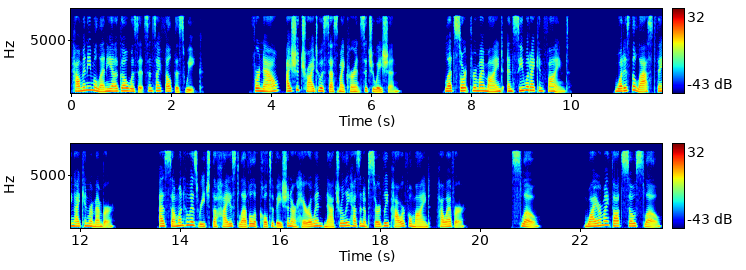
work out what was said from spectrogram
How many millennia ago was it since I felt this weak? For now, I should try to assess my current situation. Let's sort through my mind and see what I can find. What is the last thing I can remember? As someone who has reached the highest level of cultivation our heroine naturally has an absurdly powerful mind, however. Slow. Why are my thoughts so slow?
